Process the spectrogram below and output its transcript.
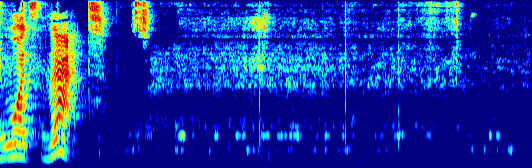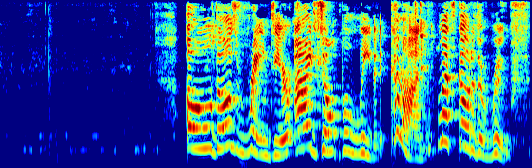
What's that? Reindeer. I don't believe it. Come on, let's go to the roof.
